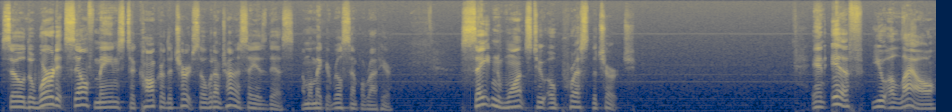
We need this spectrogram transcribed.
So the word itself means to conquer the church. So what I'm trying to say is this I'm going to make it real simple right here. Satan wants to oppress the church. And if you allow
